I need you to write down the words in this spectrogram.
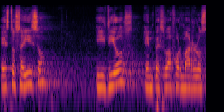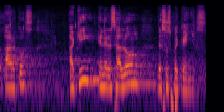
Esto se hizo y Dios empezó a formar los arcos aquí en el salón de sus pequeños.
